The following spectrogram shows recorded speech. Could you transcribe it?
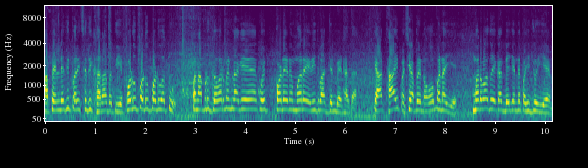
આ પહેલેથી પરિસ્થિતિ ખરાબ હતી એ. પડું પડું પડું હતું. પણ આપણું ગવર્મેન્ટ લાગે કોઈ પડે ને મરે એની જ વાત જઈને બેઠા હતા. કે આ થાય પછી આપણે નવો બનાવીએ. મરવા દો એકાદ બે જણને પછી જોઈએ એમ.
